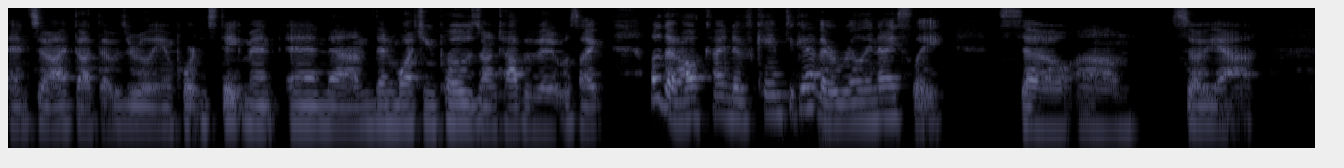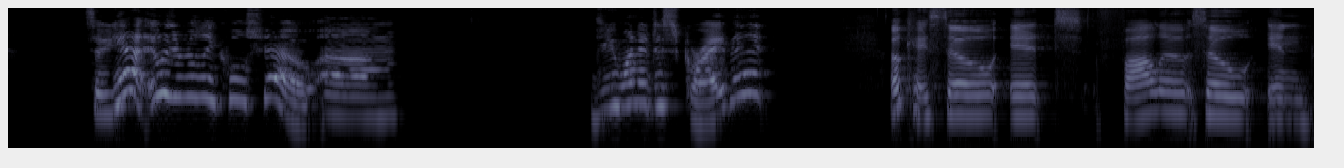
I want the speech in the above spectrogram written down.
and so I thought that was a really important statement. And um, then watching Pose on top of it, it was like, oh, that all kind of came together really nicely. So um, so yeah, so yeah, it was a really cool show. Um, do you want to describe it? Okay, so it follow so in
